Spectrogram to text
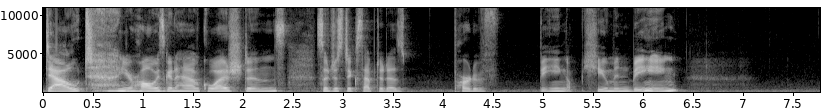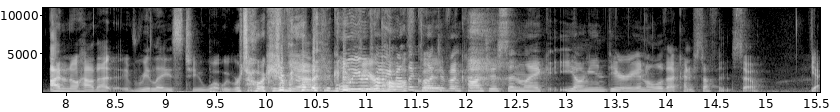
doubt. You're always going to have questions. So just accept it as part of being a human being I don't know how that relates to what we were talking about. yeah. I think I well, we were talking about off, the but- collective unconscious and like Jungian theory and all of that kind of stuff, and so Yeah.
